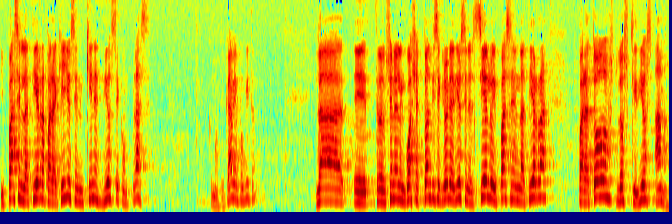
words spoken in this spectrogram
y paz en la tierra para aquellos en quienes Dios se complace. Como que cambia un poquito. La eh, traducción en lenguaje actual dice, gloria a Dios en el cielo y paz en la tierra para todos los que Dios ama.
